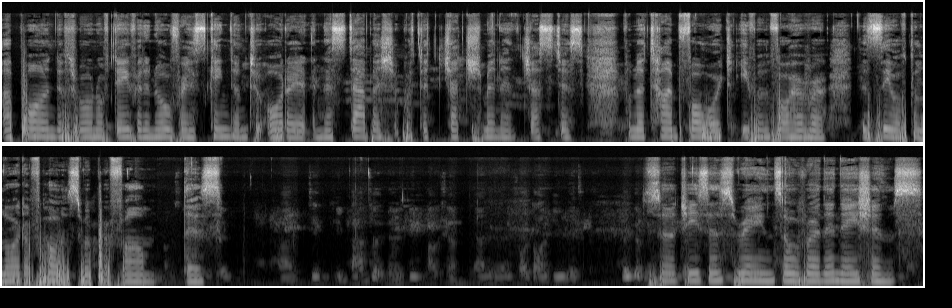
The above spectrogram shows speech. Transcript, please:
upon the throne of David and over his kingdom to order it and establish it with the judgment and justice from the time forward, even forever. The zeal of the Lord of hosts will perform this. So Jesus reigns over the nations.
